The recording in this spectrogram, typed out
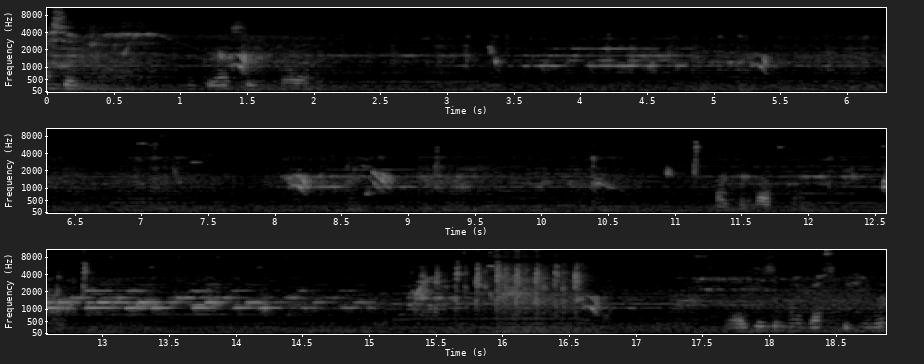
Aggressive. Aggressive boy. Okay, that's fine. Well, this isn't my best behemoth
